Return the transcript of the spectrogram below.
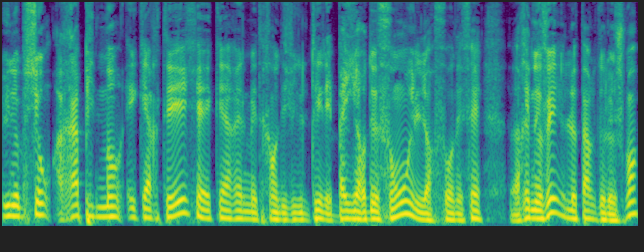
une option rapidement écartée car elle mettra en difficulté les bailleurs de fonds. Il leur faut en effet rénover le parc de logement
